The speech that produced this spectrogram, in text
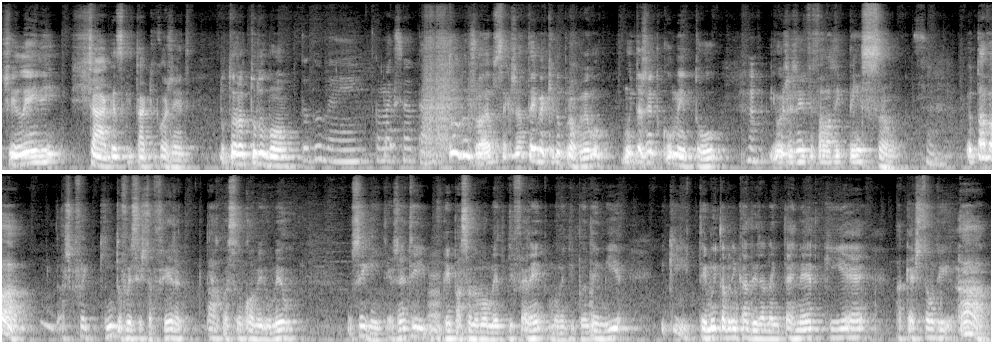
Chilene Chagas, que está aqui com a gente. Doutora, tudo bom? Tudo bem. Como é que você está? Tudo jóia. Você que já esteve aqui no programa, muita gente comentou. e hoje a gente vai falar de pensão. Sim. Eu estava, acho que foi quinta ou foi sexta-feira, estava conversando com um amigo meu. O seguinte, a gente vem passando um momento diferente, um momento de pandemia, e que tem muita brincadeira na internet, que é a questão de, ah,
